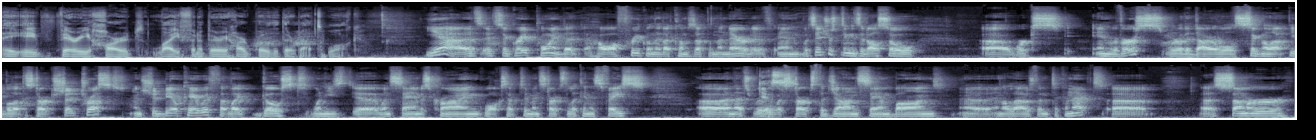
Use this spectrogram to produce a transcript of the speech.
a, a very hard life and a very hard road that they're about to walk. Yeah, it's it's a great point that how frequently that comes up in the narrative. And what's interesting is it also uh, works in reverse, where the direwolves signal out people that the Stark should trust and should be okay with. That like Ghost, when he's uh, when Sam is crying, walks up to him and starts licking his face, uh, and that's really yes. what starts the Jon Sam bond uh, and allows them to connect. Uh, uh, Summer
